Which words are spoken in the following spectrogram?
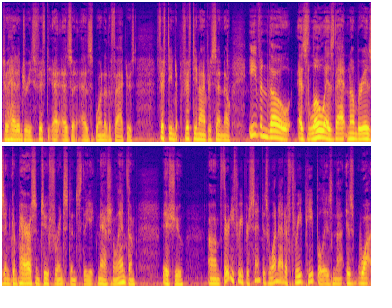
to head injuries, fifty as a, as one of the factors. 59 percent no. Even though as low as that number is in comparison to, for instance, the national anthem issue, thirty-three percent is one out of three people is not is wa-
